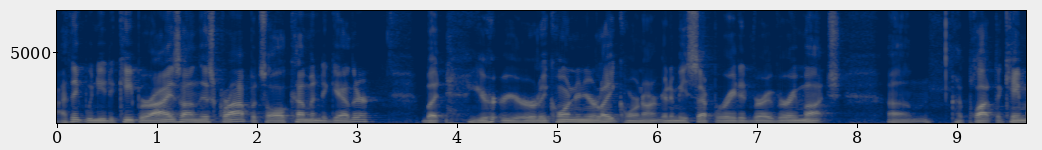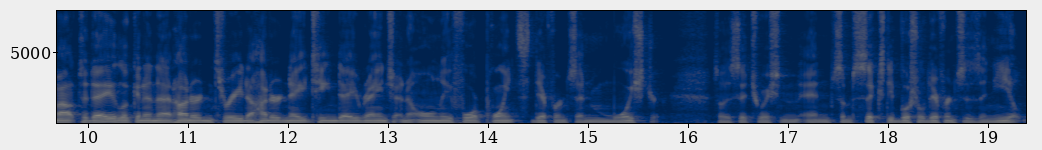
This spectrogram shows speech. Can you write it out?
I think we need to keep our eyes on this crop. It's all coming together, but your your early corn and your late corn aren't going to be separated very very much. Um, a plot that came out today, looking in that 103 to 118 day range, and only four points difference in moisture. So the situation and some 60 bushel differences in yield.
